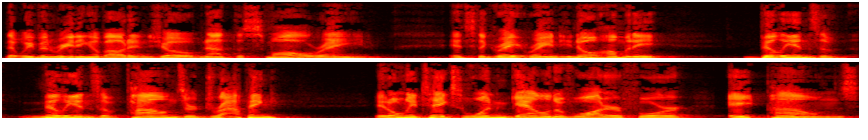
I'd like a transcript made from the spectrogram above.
that we've been reading about in Job, not the small rain. It's the great rain. Do you know how many billions of, millions of pounds are dropping? It only takes one gallon of water for eight pounds.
